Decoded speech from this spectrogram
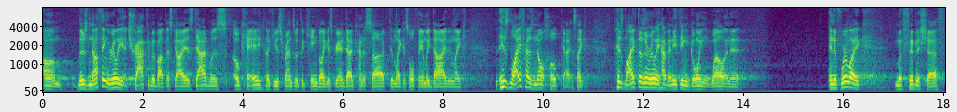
Um, there's nothing really attractive about this guy. His dad was okay, like he was friends with the king, but like his granddad kind of sucked, and like his whole family died, and like his life has no hope, guys. Like his life doesn't really have anything going well in it. And if we're like Mephibosheth,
